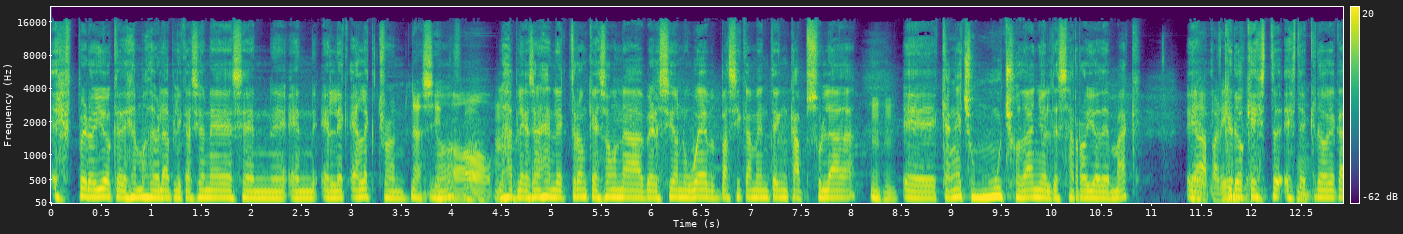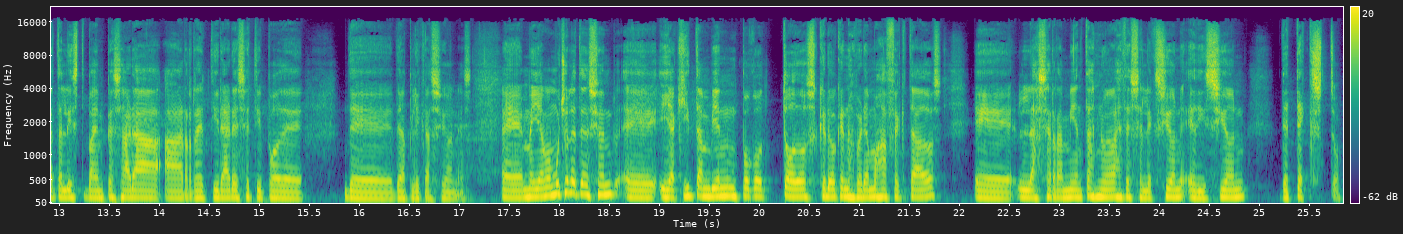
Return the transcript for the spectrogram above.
espero yo, que dejemos de ver aplicaciones en, en Ele- Electron. Ah, sí, ¿no? Oh. Las aplicaciones en Electron, que son una versión web básicamente encapsulada, Ujú. eh, que han hecho mucho daño al desarrollo de Mac. Eh, creo que este, este- Mm. creo que Catalyst va a empezar a, a retirar ese tipo de, de- de aplicaciones. Eh, me llamó mucho la atención, eh, y aquí también un poco todos creo que nos veremos afectados, las herramientas nuevas de selección, edición de texto,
